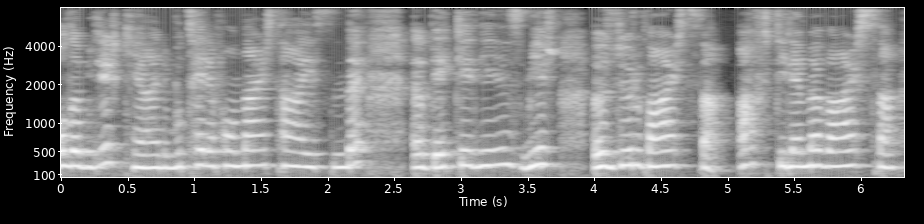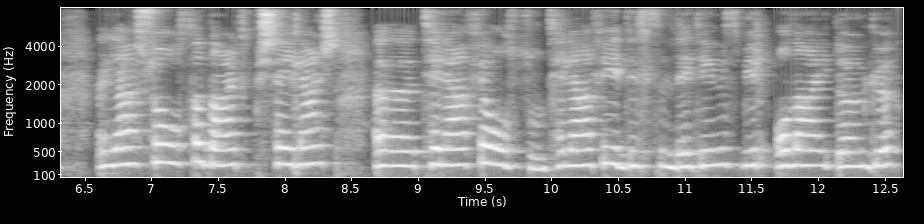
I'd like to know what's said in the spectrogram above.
olabilir ki yani bu telefonlar sayesinde e, beklediğiniz bir özür varsa, af dileme varsa, ya şu olsa da artık bir şeyler telafi olsun, telafi edilsin dediğiniz bir olay, döngü,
